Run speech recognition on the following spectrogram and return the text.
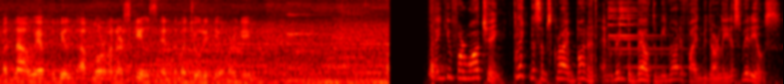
but now we have to build up more on our skills and the maturity of our game. Thank you for watching. Click the subscribe button and ring the bell to be notified with our latest videos.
